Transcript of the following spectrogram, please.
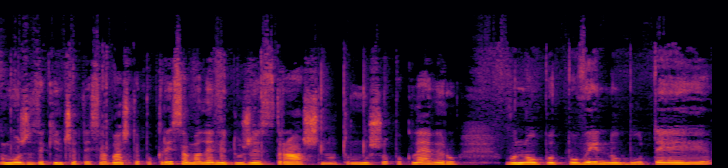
Може закінчитися, бачите, по крисам, але не дуже страшно, тому що по клеверу воно повинно бути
